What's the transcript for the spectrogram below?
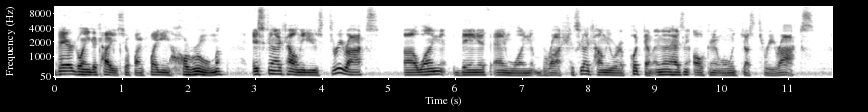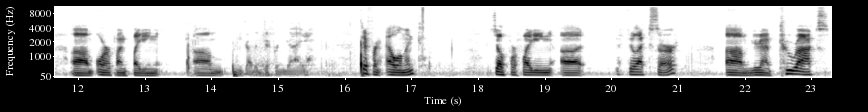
they're going to tell you. So if I'm fighting Hurom, it's going to tell me to use 3 rocks, uh, 1 Baneth, and 1 Brush. It's going to tell me where to put them. And then it has an alternate one with just 3 rocks. Um, or if I'm fighting, um, let me grab a different guy different element. So for fighting uh, Feliaxir, um, you're to have two rocks,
